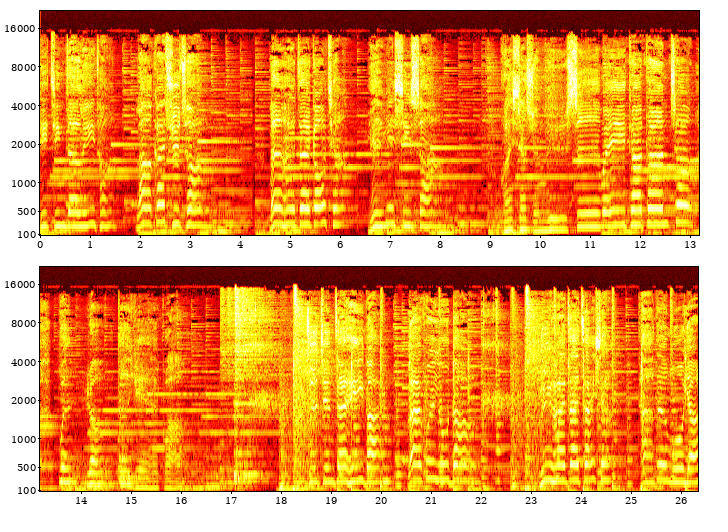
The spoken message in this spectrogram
寂静的里头，拉开序章。男孩在高墙远远欣赏，幻想旋律是为他弹唱温柔的月光。指尖在黑白来回游荡，女孩在猜想他的模样。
